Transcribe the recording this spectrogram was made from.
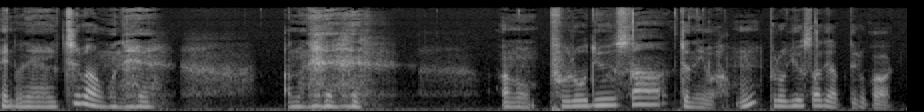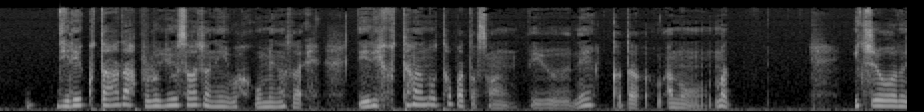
えっとね、一番はね、あのね、あの、プロデューサーじゃねえわ。ん？プロデューサーでやってるか、ディレクターだ。プロデューサーじゃねえわ。ごめんなさい。ディレクターの田畑さんっていうね、方、あの、まあ一応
